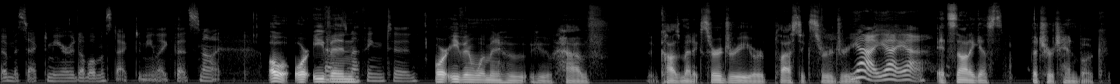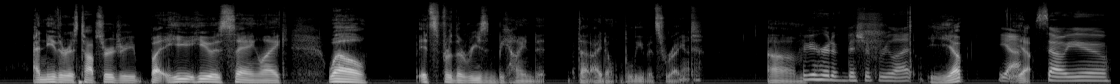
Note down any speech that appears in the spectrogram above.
a mastectomy or a double mastectomy, like that's not Oh, or even nothing to. or even women who who have cosmetic surgery or plastic surgery. Yeah, yeah, yeah. It's not against the church handbook. And neither is top surgery, but he he was saying like, well, it's for the reason behind it that I don't believe it's right. Um Have you heard of Bishop Roulette? yep. Yeah. Yeah. So you,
